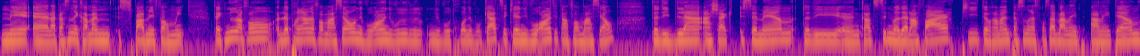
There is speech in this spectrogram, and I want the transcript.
mais euh, la personne est quand même super bien formée. Fait que nous, dans le fond, le programme de formation, niveau 1, niveau 2, niveau 3, niveau 4, c'est que niveau 1, tu es en formation, tu as des bilans à chaque semaine, tu as des, euh, une quantité de modèles à faire, puis tu as vraiment une personne responsable à l'interne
